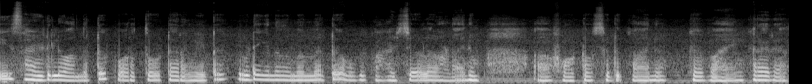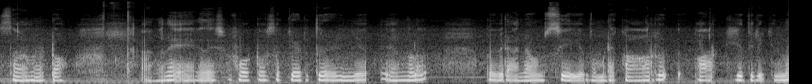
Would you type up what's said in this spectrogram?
ഈ സൈഡിൽ വന്നിട്ട് പുറത്തോട്ട് ഇറങ്ങിയിട്ട് ഇവിടെ ഇങ്ങനെ നിന്നിട്ട് നമുക്ക് കാഴ്ചകൾ കാണാനും ഫോട്ടോസ് എടുക്കാനും ഒക്കെ ഭയങ്കര രസമാണ് കേട്ടോ അങ്ങനെ ഏകദേശം ഫോട്ടോസൊക്കെ എടുത്തു കഴിഞ്ഞ് ഞങ്ങൾ ഇപ്പോൾ ഇവർ അനൗൺസ് ചെയ്യും. നമ്മുടെ കാറ് പാർക്ക് ചെയ്തിരിക്കുന്ന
